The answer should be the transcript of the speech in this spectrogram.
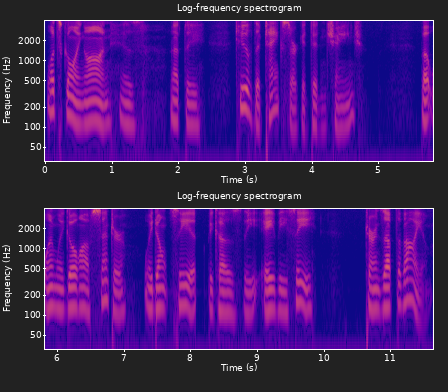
what's going on is that the Q of the tank circuit didn't change, but when we go off center, we don't see it because the AVC turns up the volume.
